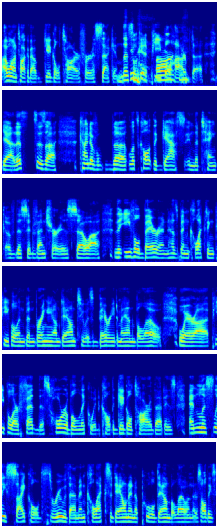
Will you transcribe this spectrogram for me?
I want to talk about Giggletar for a second. This will get people harped. Uh, yeah, this is uh, kind of the let's call it the gas in the tank of this adventure. Is so uh, the evil Baron has been collecting people and been bringing them down to his buried man below, where uh, people are fed this horrible liquid called Giggletar that is endlessly cycled through them and collects down in a pool down below. And there's all these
